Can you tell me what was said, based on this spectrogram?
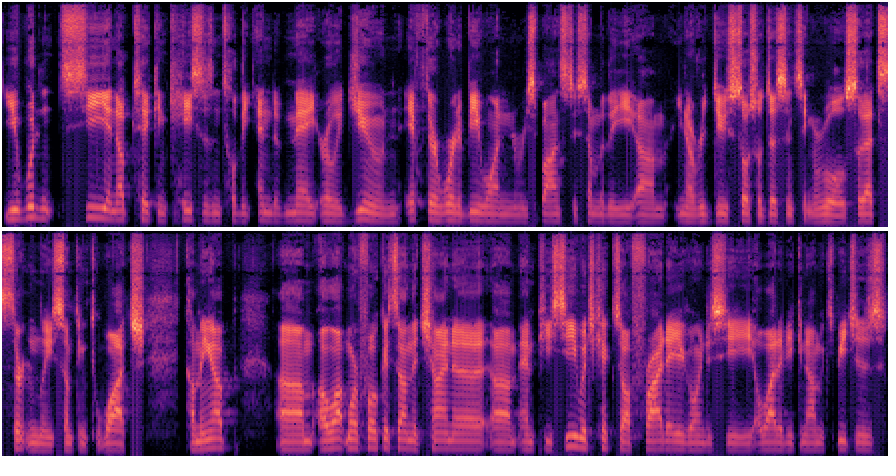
you wouldn't see an uptick in cases until the end of May, early June, if there were to be one in response to some of the um, you know reduced social distancing rules. So that's certainly something to watch coming up. Um, a lot more focus on the China um, NPC, which kicks off Friday. You're going to see a lot of economic speeches.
